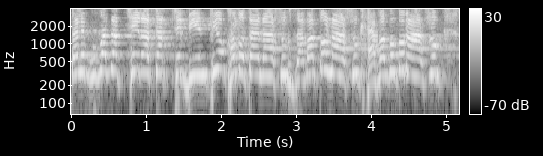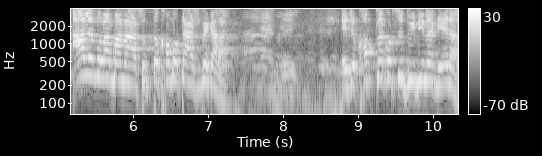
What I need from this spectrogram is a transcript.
তাহলে বোঝা যাচ্ছে এরা চাচ্ছে বিএনপিও ক্ষমতায় না আসুক, জামাতও না আসুক, হেফাজতও না আসুক, আলেমোলামা না আসুক, তো ক্ষমতায় আসবে কারা? এই যে খতনা করছে দুই দিন আগে এরা।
